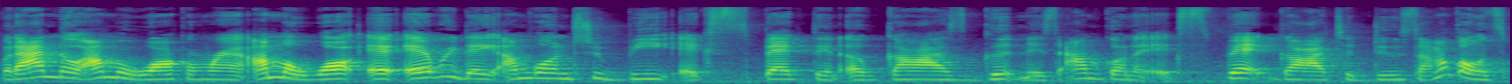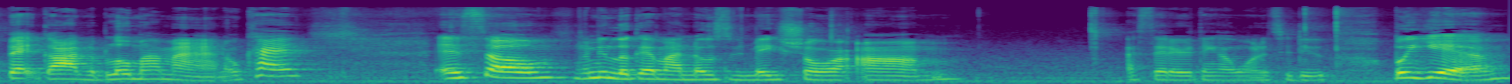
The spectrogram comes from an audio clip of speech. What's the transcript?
but I know I'm going to walk around. I'm going to walk every day. I'm going to be expecting of God's goodness. I'm going to expect God to do something. I'm going to expect God to blow my mind, okay? And so let me look at my notes and make sure um, I said everything I wanted to do. But yeah,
